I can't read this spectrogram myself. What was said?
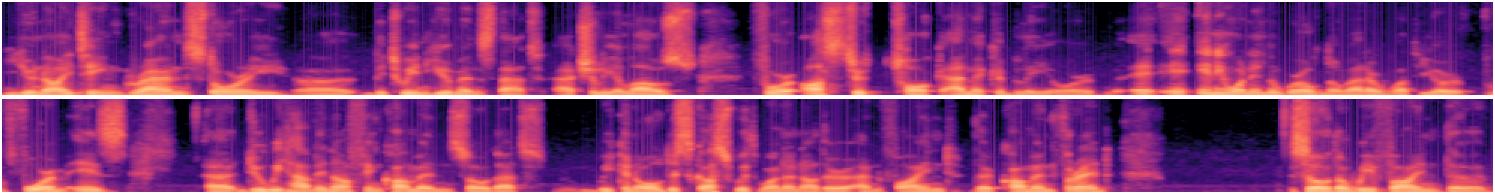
uniting grand story uh, between humans that actually allows for us to talk amicably, or a- anyone in the world, no matter what your form is? Uh, do we have enough in common so that we can all discuss with one another and find the common thread so that we find the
